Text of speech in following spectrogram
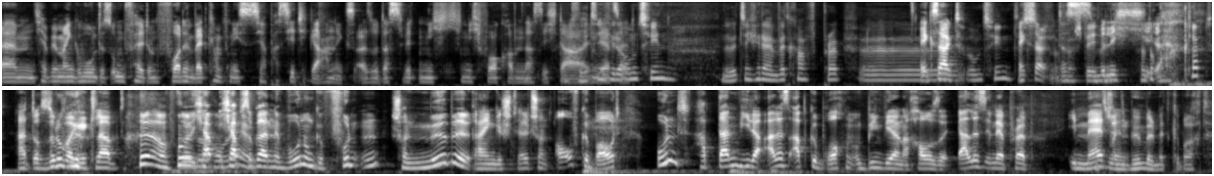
ähm, ich habe hier mein gewohntes Umfeld und vor dem Wettkampf nächstes Jahr passiert hier gar nichts. Also das wird nicht, nicht vorkommen, dass ich da. Willst du nicht wieder Zeit umziehen? Du willst nicht wieder im Wettkampf-Prep äh, Exakt. umziehen? Das Exakt, das will ich. Hat doch geklappt. Hat doch super geklappt. ja, so, ich habe hab sogar eine Wohnung gefunden, schon Möbel reingestellt, schon aufgebaut und habe dann wieder alles abgebrochen und bin wieder nach Hause. Alles in der Prep. Imagine. Hättest die Möbel mitgebracht.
